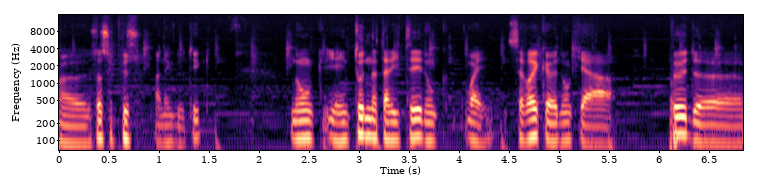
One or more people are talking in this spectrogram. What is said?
euh, ça c'est plus anecdotique. Donc il y a une taux de natalité, donc ouais, c'est vrai que donc il y a peu de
